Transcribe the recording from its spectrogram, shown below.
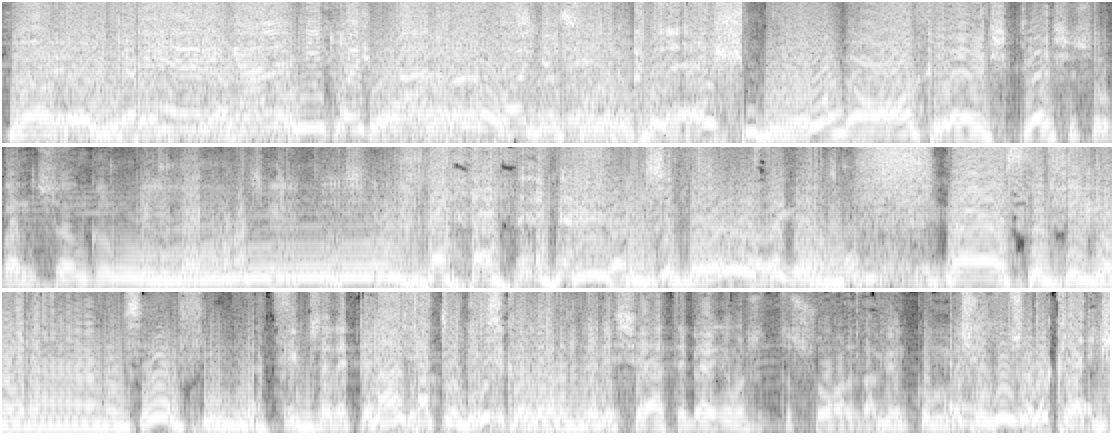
No, gruppo Eh, figo. regalami quel Cioè, quadro, voglio solo. Clash, bro? No, Clash, Clash è solo quando ci sono gruppi perché maschi tutti insieme. Non sapevo questa cosa. No, è stato figo, era. Sì, era figo. E cosa ne pensi? Ah, ha fatto un disco allora, no? delle serate Bergamo sotto suolo? Dammi un È commento. solo solo Clash.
